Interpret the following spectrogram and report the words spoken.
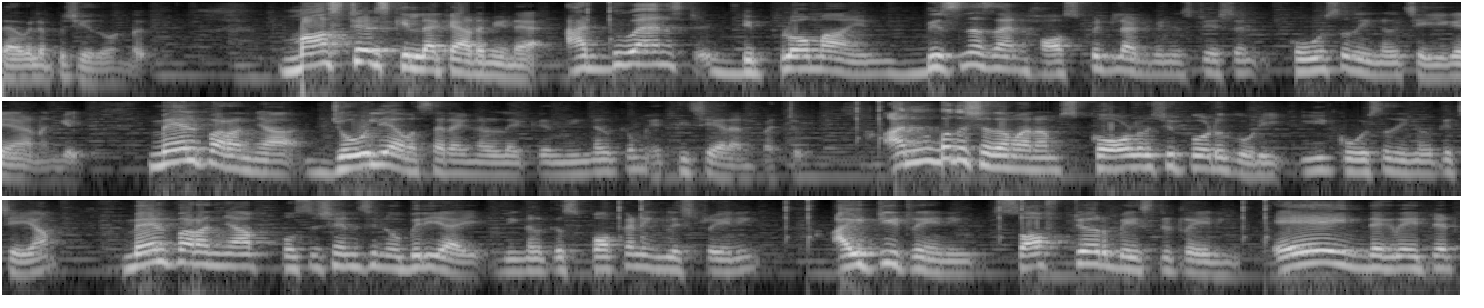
ഡെവലപ്പ് ചെയ്തുകൊണ്ട്. മാസ്റ്റേഡ് സ്കിൽ അക്കാഡമിയുടെ advanced diploma in business and hospital administration course നിങ്ങൾ ചെയ്യുകയാണെങ്കിൽ മേൽപ്പറഞ്ഞ ജോലി അവസരങ്ങളിലേക്ക് നിങ്ങൾക്കും എത്തിച്ചേരാൻ പറ്റും. അൻപത് ശതമാനം സ്കോളർഷിപ്പോടുകൂടി ഈ കോഴ്സ് നിങ്ങൾക്ക് ചെയ്യാം. മേൽപ്പറഞ്ഞ പൊസിഷൻസിനുപരിയായി നിങ്ങൾക്ക് spoken English training I T training software based training a integrated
